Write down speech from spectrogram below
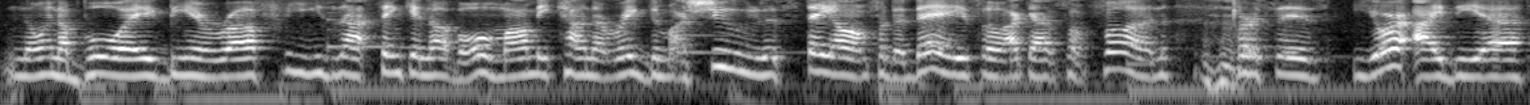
knowing a boy being rough he's not thinking of oh mommy kind of rigged my shoe to stay on for the day so i got some fun versus your idea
